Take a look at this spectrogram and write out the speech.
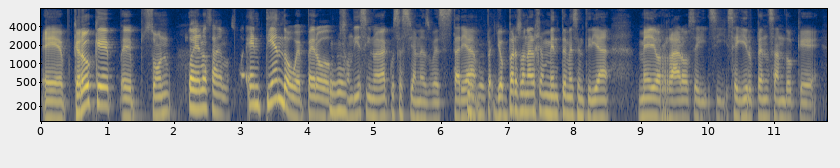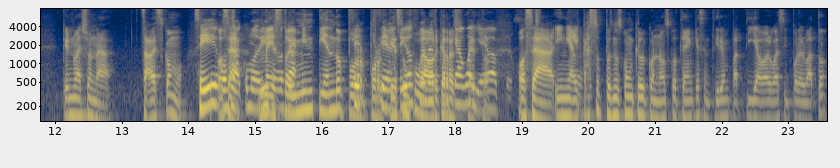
Eh, creo que eh, son Todavía no sabemos. Entiendo, güey, pero son 19 acusaciones, güey. Estaría. Yo personalmente me sentiría medio raro segui- si- seguir pensando que, que no he hecho nada. ¿Sabes cómo? Sí, o, sea, como dicen, me o estoy sea, mintiendo por, si- porque si es un jugador es que respeto. lleva, pues. O sea, y ni al caso, pues no es como que lo conozco, tengan que sentir empatía o algo así por el vato.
